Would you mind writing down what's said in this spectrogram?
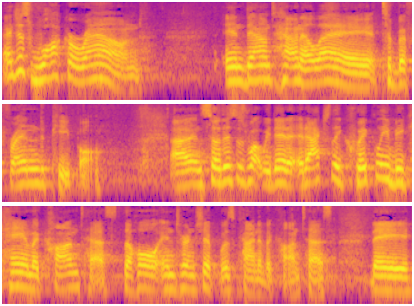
and just walk around in downtown LA to befriend people. Uh, and so this is what we did. It actually quickly became a contest. The whole internship was kind of a contest. They,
